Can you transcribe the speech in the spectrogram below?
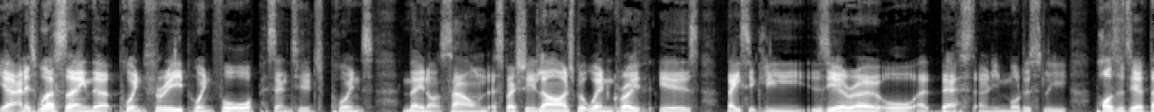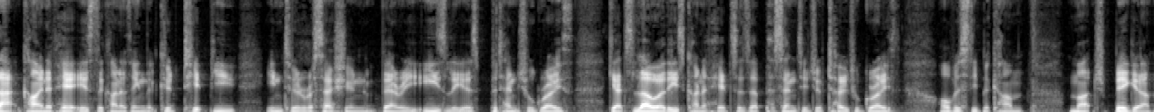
Yeah, and it's worth saying that 0.3, 0.4 percentage points may not sound especially large, but when growth is basically zero or at best only modestly positive, that kind of hit is the kind of thing that could tip you into a recession very easily as potential growth gets lower. These kind of hits as a percentage of total growth obviously become much bigger.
